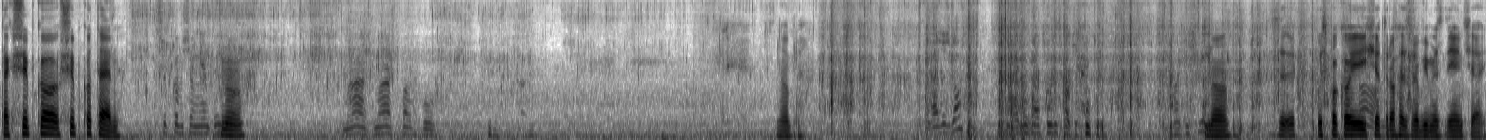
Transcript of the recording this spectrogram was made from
tak szybko, szybko ten. Szybko wyciągnięty. No. Masz, masz, pachu. Dobra. Poważysz go? No. Z, uspokoi się trochę, zrobimy zdjęcia. i-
